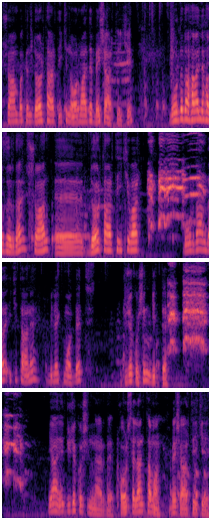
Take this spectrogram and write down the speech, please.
Şu an bakın 4 artı 2 normalde 5 artı 2. Burada da hali hazırda şu an e, 4 artı 2 var. Buradan da 2 tane Black Modlet Cüce Koşin gitti. Yani Cüce Koşin nerede? Porselen tamam. 5 artı 2.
